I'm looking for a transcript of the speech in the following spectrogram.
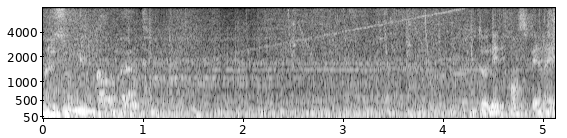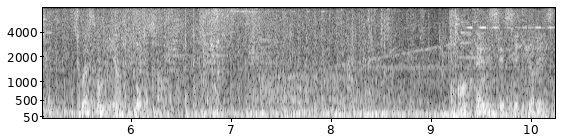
Resuming combat. Données transférées, 75%. Antenne s'est sécurisée.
